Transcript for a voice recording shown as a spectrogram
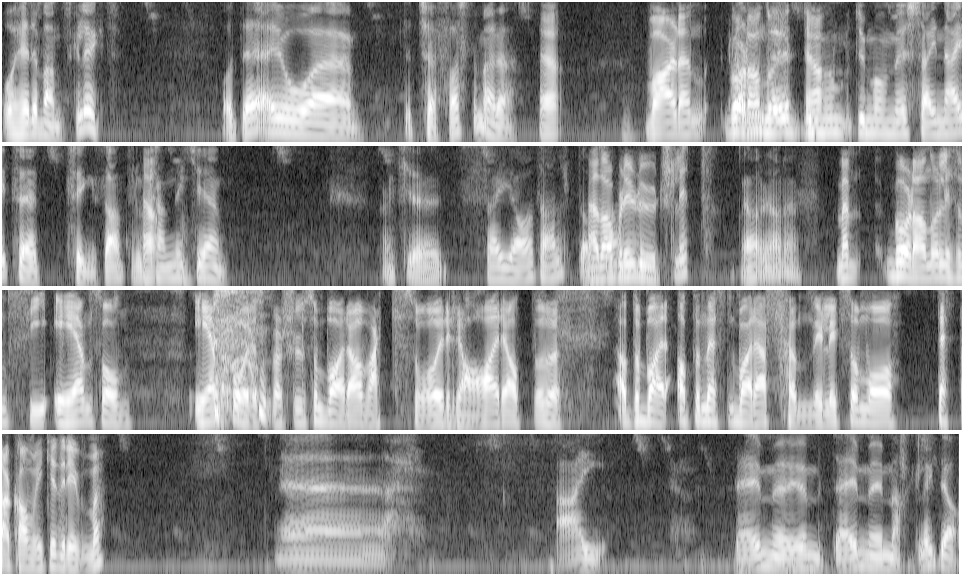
og har det vanskelig. Og det er jo eh, det tøffeste med det. Hva er den? Går det an å du, ja. må, du må mye si nei til ting, sant? for du Ja. kan, ikke, kan ikke si ja til alt. Nei, Da blir du utslitt. Ja, det gjør det. Men går det an å liksom si én sånn en forespørsel som bare har vært så rar at det, at, det bare, at det nesten bare er funny, liksom, og dette kan vi ikke drive med? Eh, nei Det er mye, det er mye merkelig, ja.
